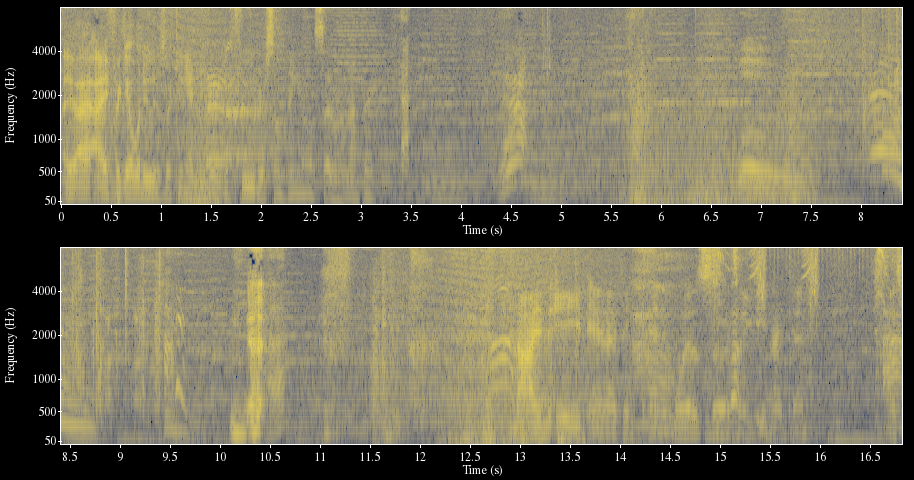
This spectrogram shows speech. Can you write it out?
I, I, I forget what he was looking at, either the food or something else, I don't remember. Whoa. Nine, eight, and I think ten it was, so it's like eight, nine, ten. That's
